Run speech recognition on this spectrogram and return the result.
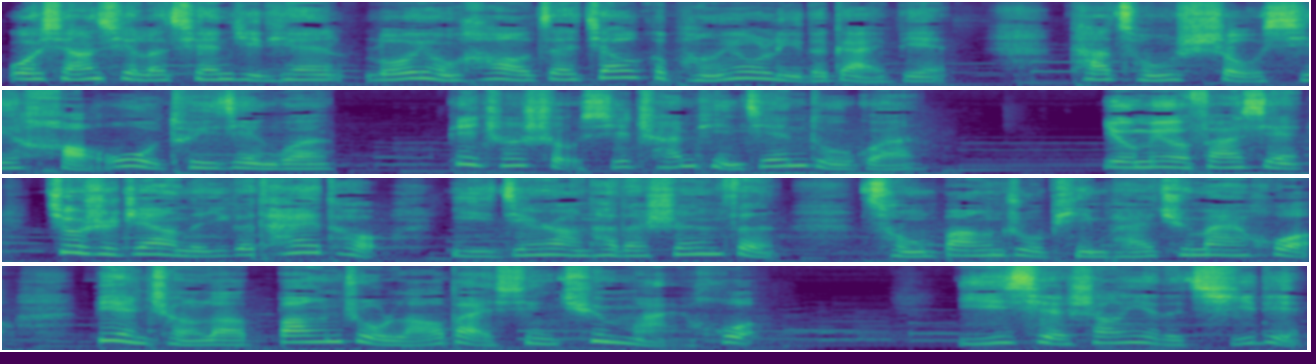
我想起了前几天罗永浩在《交个朋友》里的改变，他从首席好物推荐官变成首席产品监督官。有没有发现，就是这样的一个 title，已经让他的身份从帮助品牌去卖货，变成了帮助老百姓去买货。一切商业的起点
